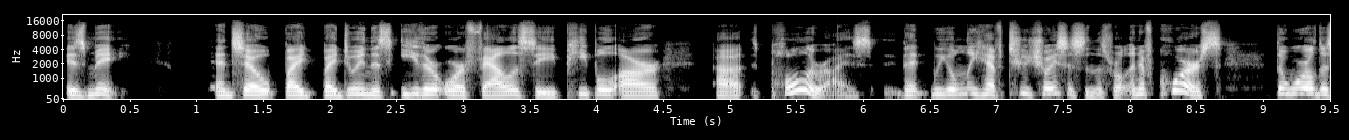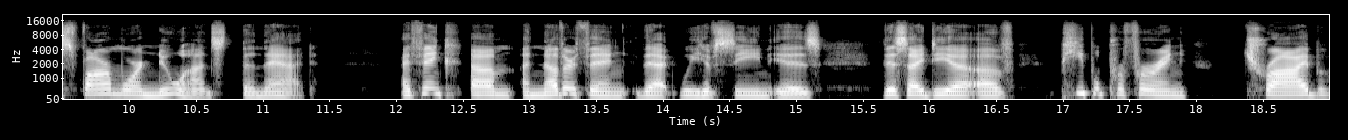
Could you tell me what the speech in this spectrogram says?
is me. And so by by doing this either or fallacy, people are uh, polarized that we only have two choices in this world. And of course, the world is far more nuanced than that. I think um, another thing that we have seen is this idea of people preferring tribe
